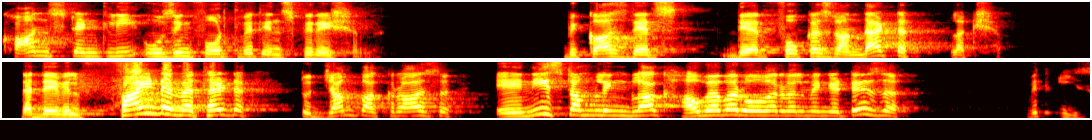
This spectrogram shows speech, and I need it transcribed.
constantly oozing forth with inspiration because they're they're focused on that lakshya that they will find a method to jump across any stumbling block however overwhelming it is with ease.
